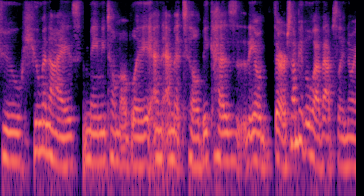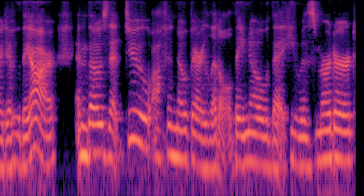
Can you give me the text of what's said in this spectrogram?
to humanize Mamie Till Mobley and Emmett Till because, you know, there are some people who have absolutely no idea who they are. And those that do often know very little. They know that he was murdered.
